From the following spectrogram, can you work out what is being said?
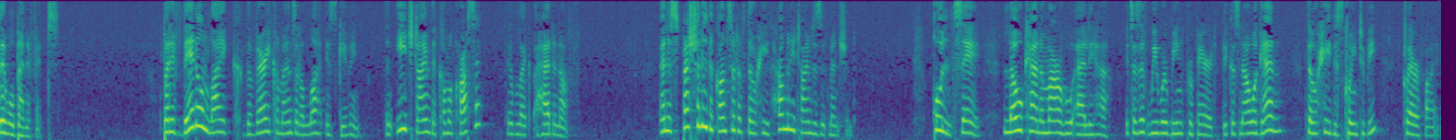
they will benefit. But if they don't like the very commands that Allah is giving, then each time they come across it, they'll be like, I had enough. And especially the concept of Tawheed, how many times is it mentioned? قُلْ say, لَوْ كَانَ مَعَهُ آلِهَةٌ It's as if we were being prepared. Because now again, Tawheed is going to be clarified.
